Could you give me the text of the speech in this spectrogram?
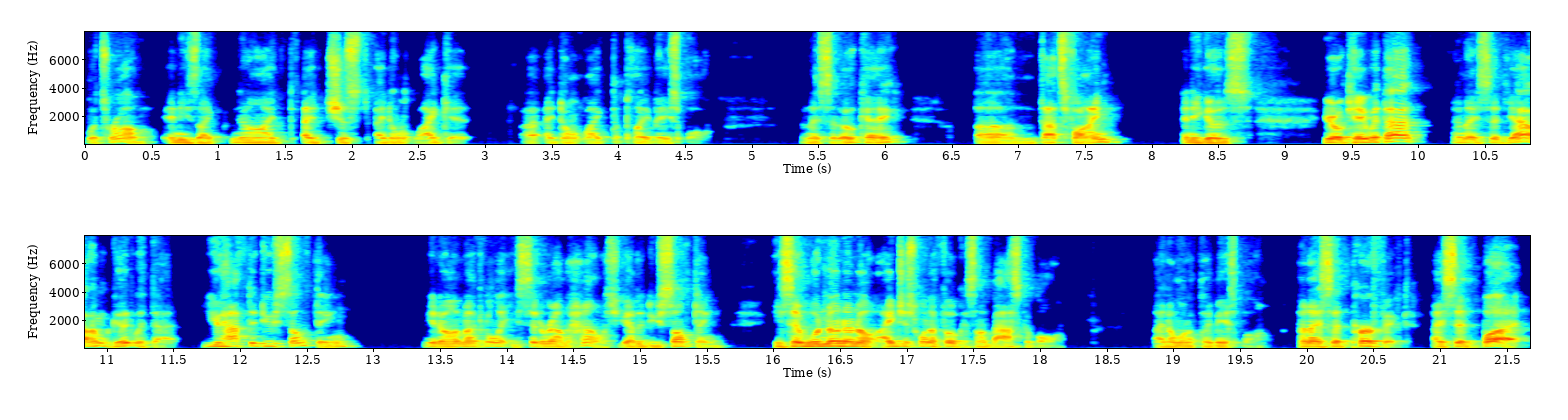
what's wrong? And he's like, No, I, I just, I don't like it. I, I don't like to play baseball. And I said, Okay, um, that's fine. And he goes, You're okay with that? And I said, Yeah, I'm good with that. You have to do something. You know, I'm not going to let you sit around the house. You got to do something. He said, Well, no, no, no. I just want to focus on basketball. I don't want to play baseball. And I said, Perfect. I said, But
